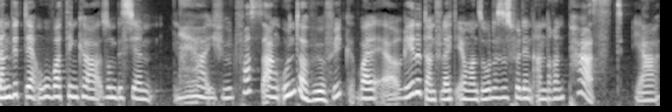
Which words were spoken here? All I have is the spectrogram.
dann wird der Overthinker so ein bisschen, naja, ich würde fast sagen unterwürfig, weil er redet dann vielleicht irgendwann so, dass es für den anderen passt. Ja,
